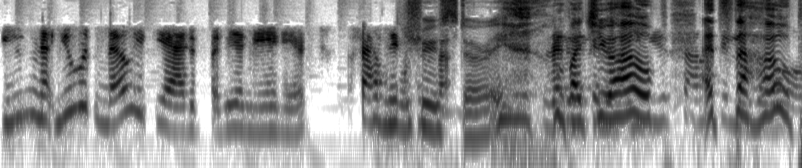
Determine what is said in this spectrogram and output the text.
you know, you would know if you had a billionaire family True member. story. But you hope. It's the hope.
